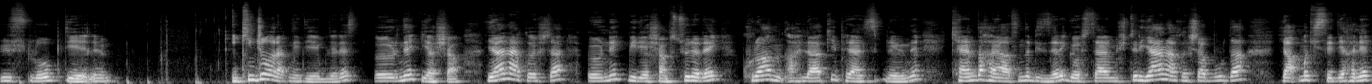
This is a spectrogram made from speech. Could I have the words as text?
üslup diyelim. İkinci olarak ne diyebiliriz? Örnek yaşam. Yani arkadaşlar örnek bir yaşam sürerek Kur'an'ın ahlaki prensiplerini kendi hayatında bizlere göstermiştir. Yani arkadaşlar burada yapmak istediği hani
